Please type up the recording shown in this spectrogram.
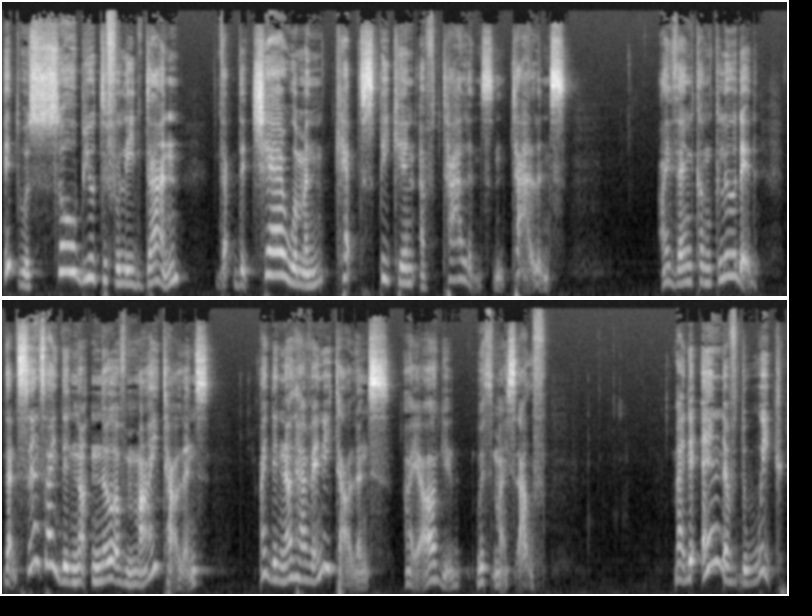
It was so beautifully done that the chairwoman kept speaking of talents and talents. I then concluded that since I did not know of my talents, I did not have any talents. I argued with myself. By the end of the week,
